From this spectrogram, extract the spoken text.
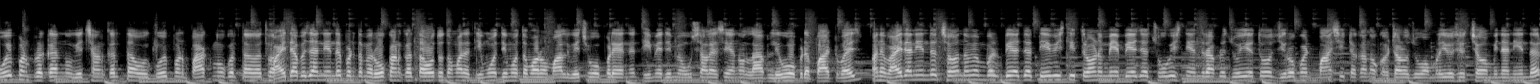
કોઈ પણ પ્રકારનું વેચાણ કરતા હોય, કોઈ પણ પાકનું કરતા હોય અથવા વાયદા બજારની અંદર પણ તમે રોકાણ કરતા હો તો તમારે ધીમો ધીમો તમારો માલ વેચવો પડે અને ધીમે ધીમે ઉછાળે છે, એનો લાભ લેવો પડે પાર્ટ વાઇઝ અને વાયદાની અંદર છ નવેમ્બર બે હજાર ત્રેવીસથી ત્રણ મે બે હજાર ચોવીસની અંદર આપણે જોઈએ તો ઝીરો પોઈન્ટ બાસી ટકાનો ઘટાડો જોવા મળ્યો છે છ મહિનાની અંદર.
